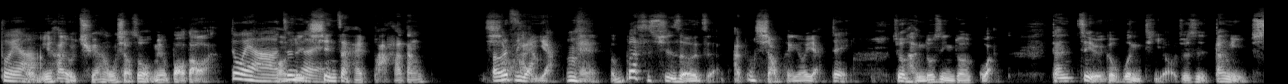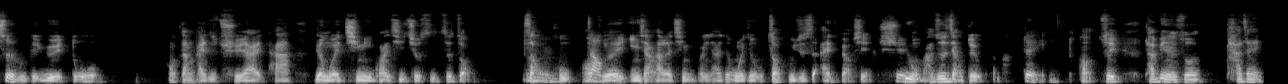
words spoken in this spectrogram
对啊，因为她有缺憾。我小时候我没有抱到啊。对啊，真的。所以现在还把她当儿子养，哎，不是是儿子，把小朋友养。对，就很多事情都要管。但是这有一个问题哦，就是当你摄入的越多。哦，当孩子缺爱，他认为亲密关系就是这种照顾，哦，所以影响他的亲密关系。他认为这种照顾就是爱的表现，是因为我妈就是这样对我的嘛。对，好，所以他变成说，他在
